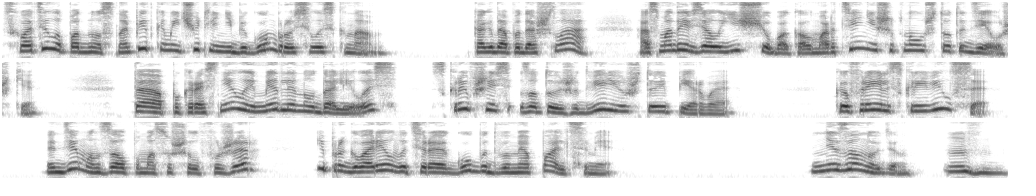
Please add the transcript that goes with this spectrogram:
схватила поднос с напитками и чуть ли не бегом бросилась к нам. Когда подошла, Асмодей взял еще бокал мартини и шепнул что-то девушке. Та покраснела и медленно удалилась, скрывшись за той же дверью, что и первая. Кафриэль скривился, демон залпом осушил фужер и проговорил, вытирая губы двумя пальцами. «Не зануден. Угу.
